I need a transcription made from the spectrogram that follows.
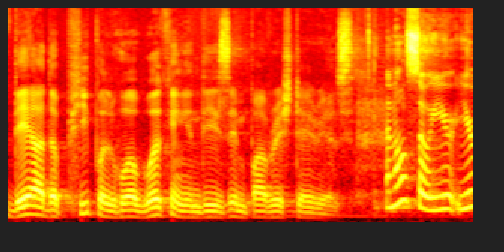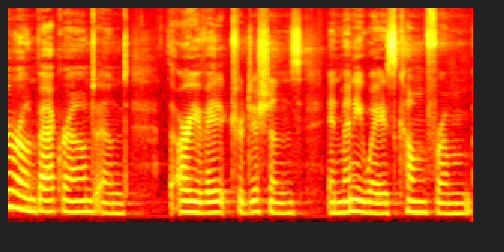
They are the people who are working in these impoverished areas. And also, your, your own background and the Ayurvedic traditions, in many ways, come from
